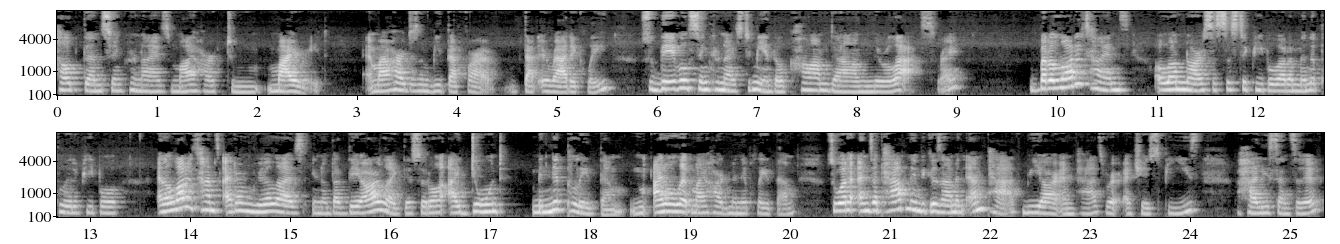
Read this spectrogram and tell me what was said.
help them synchronize my heart to my rate. And my heart doesn't beat that far, that erratically. So they will synchronize to me and they'll calm down and they relax, right? But a lot of times, a lot of narcissistic people, a lot of manipulative people, and a lot of times I don't realize, you know, that they are like this. So I don't manipulate them. I don't let my heart manipulate them. So what ends up happening because I'm an empath, we are empaths, we're HSPs, highly sensitive,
